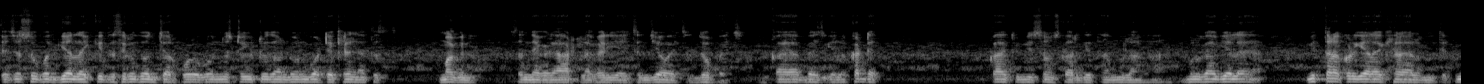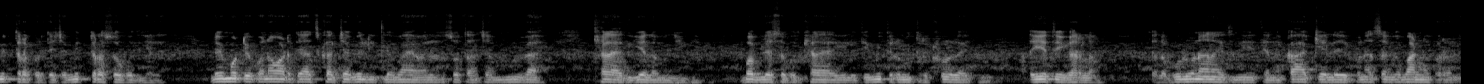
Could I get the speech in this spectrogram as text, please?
त्याच्यासोबत गेला की दुसरे दोन चार पोळं नुसतं इटू जाऊन दोन गोट्या खेळण्यातच मग्न. संध्याकाळी आठला घरी यायचं आणि जेवायचं झोपायचं. काय अभ्यास गेला खड्ड्यात. काय तुम्ही संस्कार देता मुलाला? मुलगा गेला मित्राकडे गेला खेळायला म्हणते. मित्राकडे त्याच्या मित्रासोबत गेला लय मोठेपणा वाटते आजकालच्या गल्लीतल्या बायाला स्वतःचा मुलगा खेळायला गेला म्हणजे की बबल्यासोबत खेळायला गेले ते मित्र मित्र खेळू लागले. आता येते घरला. त्याला बोलून आणायचं नाही त्यानं काय केलं आहे कोणासंग भांडणं करायला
